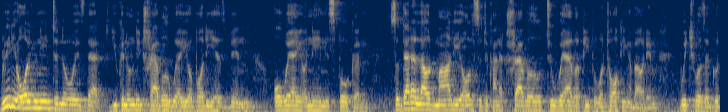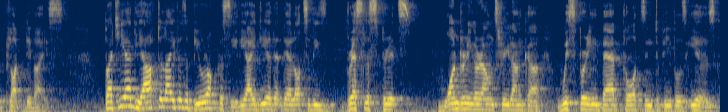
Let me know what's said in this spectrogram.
Really, all you need to know is that you can only travel where your body has been or where your name is spoken so that allowed Maali also to kind of travel to wherever people were talking about him, which was a good plot device. But yeah, the afterlife is a bureaucracy. The idea that there are lots of these restless spirits wandering around Sri Lanka, whispering bad thoughts into people's ears,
